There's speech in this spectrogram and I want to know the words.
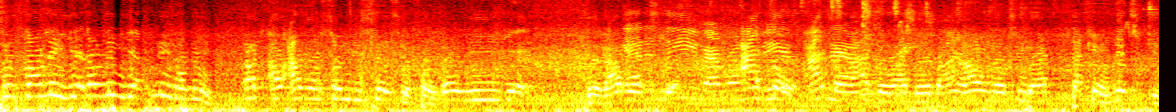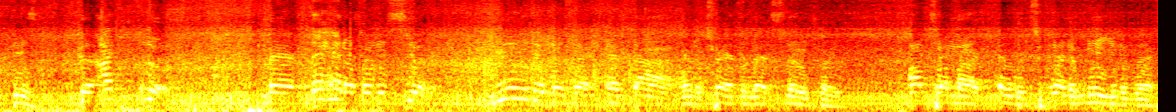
Since don't leave yet. Don't leave yet. Please don't leave. I, I, I want to show you the scripture first. Don't leave yet. But I Gotta leave. I I know. I know. I know. I know. But I don't want you. Man. I can't let you get this. Cause I look, man. They had us on this ship. Millions of us have, have died on the transatlantic slave trade. I'm talking about over 200 million of us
